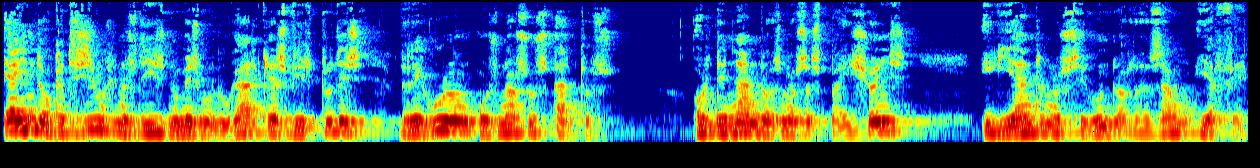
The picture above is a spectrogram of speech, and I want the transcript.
É ainda o Catecismo que nos diz, no mesmo lugar, que as virtudes regulam os nossos atos, ordenando as nossas paixões e guiando-nos segundo a razão e a fé.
